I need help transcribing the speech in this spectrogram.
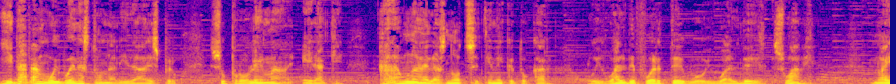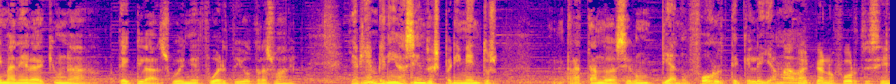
Y daba muy buenas tonalidades, pero su problema era que cada una de las notas se tiene que tocar o igual de fuerte o igual de suave. No hay manera de que una tecla suene fuerte y otra suave. Y habían venido haciendo experimentos tratando de hacer un pianoforte que le llamaban. El pianoforte, sí.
